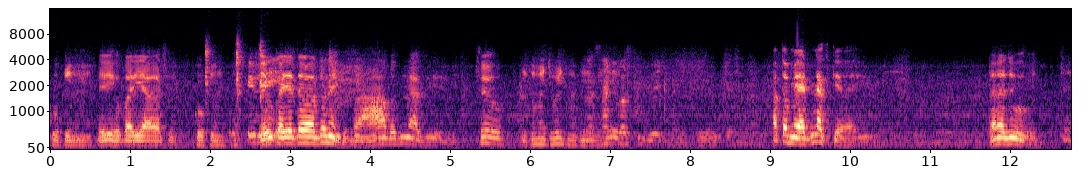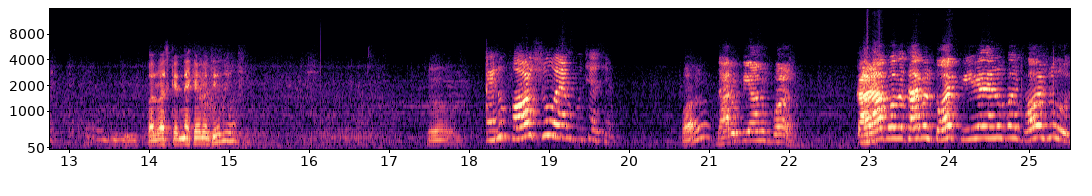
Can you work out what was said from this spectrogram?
કુકિંગ. એવી ખોપારી આવે છે. કુકિંગ. એવું કરીએ તો વાંધો નહીં પણ આ બધું ના જોઈએ. શું? એ તો મેં જોઈ જ નથી. વસ્તુ જોઈ જ છે. આ તો મેડનેસ કહેવાય. તને હજુ પરવાસ કરી નાખ્યો નથી તો એનું ફળ શું એમ પૂછે છે? ફળ? દારૂ પીવાનું ફળ. કાળાપો તો થાય પણ તોય પીવે એનું પણ ફળ શું?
